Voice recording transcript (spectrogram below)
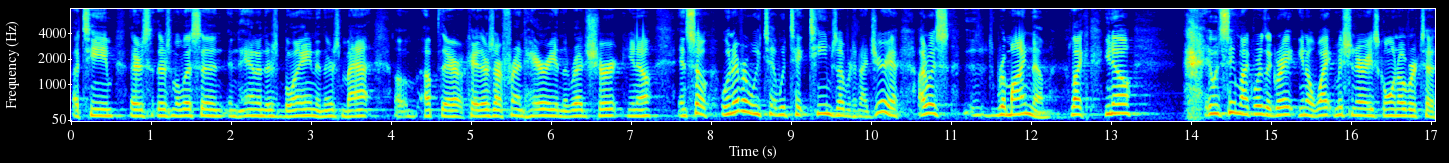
a team, there's, there's Melissa and, and Hannah, and there's Blaine, and there's Matt uh, up there. Okay, there's our friend Harry in the red shirt, you know. And so, whenever we t- would take teams over to Nigeria, I always remind them, like, you know, it would seem like we're the great, you know, white missionaries going over to,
